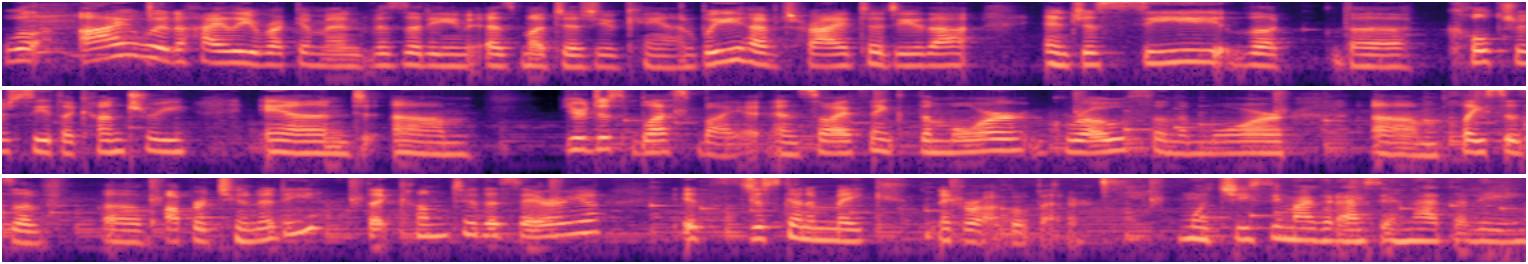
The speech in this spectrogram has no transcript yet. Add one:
Well, I would highly recommend visiting as much as you can. We have tried to do that and just see the the culture, see the country, and um, you're just blessed by it. And so I think the more growth and the more um, places of, of opportunity that come to this area, it's just going to make Nicaragua better. Muchísimas gracias, Natalie.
